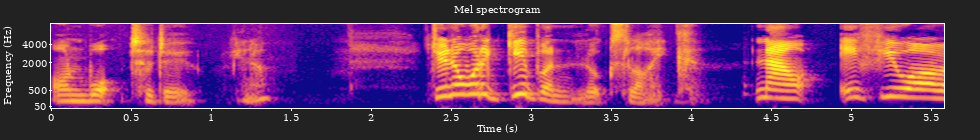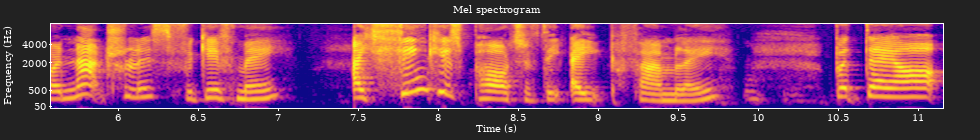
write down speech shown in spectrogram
on what to do, you know? Do you know what a gibbon looks like? Now, if you are a naturalist, forgive me. I think it's part of the ape family, but they are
